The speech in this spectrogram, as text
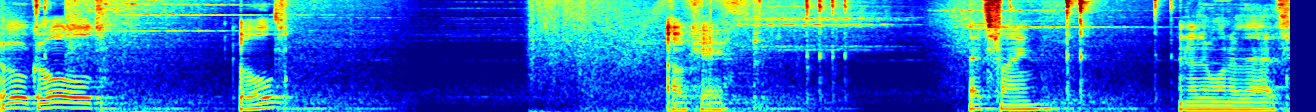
Oh, gold. Gold? Okay. That's fine. Another one of that.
